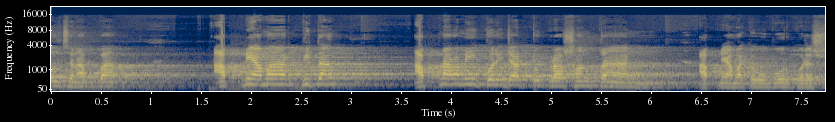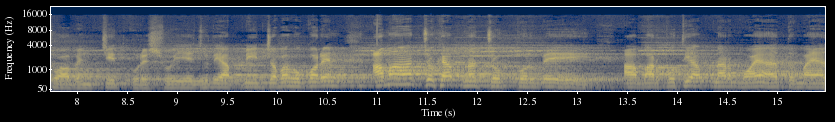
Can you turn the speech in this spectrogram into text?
বলছেন, আব্বা, আপনি আমার পিতা, আপনার আমি কলিজার টুকরা সন্তান আপনি আমাকে উবুর করে শোয়াবেন, চিত করে শুয়ে। যদি আপনি জবাহ করেন, আমার চোখে আপনার চোখ পড়বে। আমার প্রতি আপনার ময়াত, মায়া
